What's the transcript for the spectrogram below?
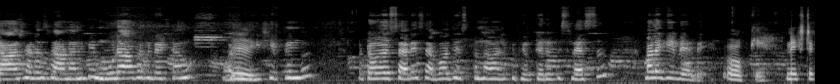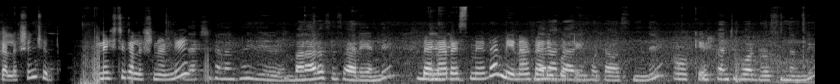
ఆషాఢం శ్రావణానికి మూడు ఆఫర్లు పెట్టాము. Free shipping two sarees above తీసుకున్న వాళ్ళకి ఫిఫ్టీ రూపీస్ లెస్ మళ్ళీ ఇవేవే ఓకే నెక్స్ట్ కలెక్షన్ చూద్దాం. నెక్స్ట్ కలెక్షన్ అండి? నెక్స్ట్ కలర్ ఇది బనారస్ శారీ అండి. బెనారస్ మీద మీనాకారి బుట్ట. వస్తుంది. ఓకే. కంచి బార్డర్ వస్తుందండి.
